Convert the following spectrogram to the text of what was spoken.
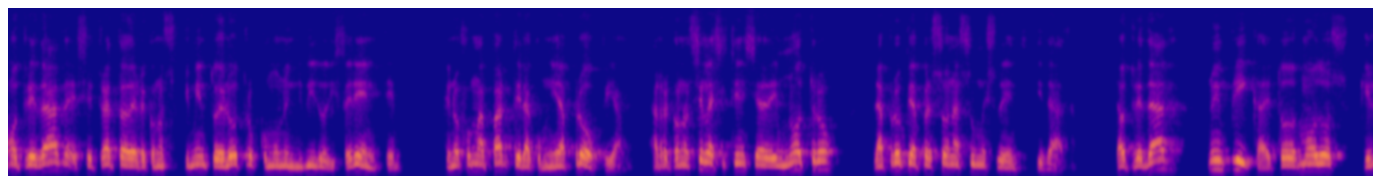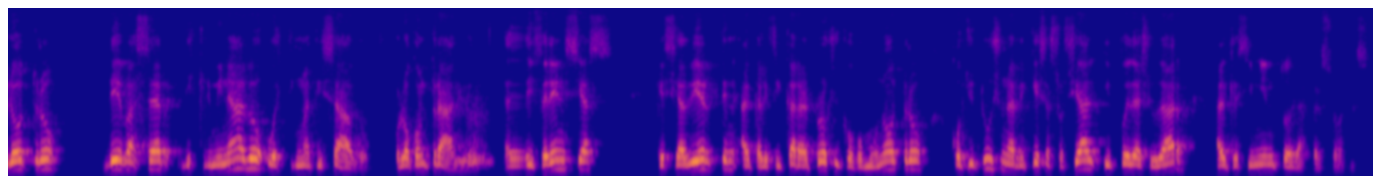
otredad se trata del reconocimiento del otro como un individuo diferente, que no forma parte de la comunidad propia. Al reconocer la existencia de un otro, la propia persona asume su identidad. La otredad no implica, de todos modos, que el otro deba ser discriminado o estigmatizado, por lo contrario, las diferencias que se advierten al calificar al prójimo como un otro constituye una riqueza social y puede ayudar al crecimiento de las personas.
